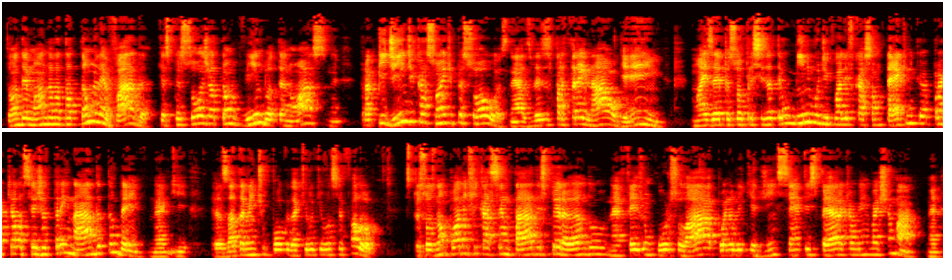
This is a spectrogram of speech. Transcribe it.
Então a demanda ela está tão elevada que as pessoas já estão vindo até nós, né? Para pedir indicações de pessoas, né? Às vezes para treinar alguém, mas aí a pessoa precisa ter um mínimo de qualificação técnica para que ela seja treinada também, né? Que é exatamente um pouco daquilo que você falou. As pessoas não podem ficar sentadas esperando, né? Fez um curso lá, põe no LinkedIn, senta e espera que alguém vai chamar, né?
